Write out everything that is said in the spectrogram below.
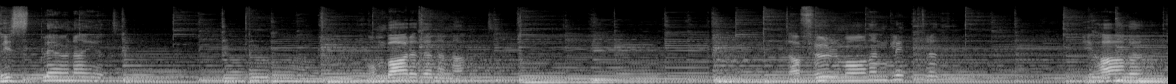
Visst ble hun eiet om bare denne natt. Da fullmånen glitret i havet.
